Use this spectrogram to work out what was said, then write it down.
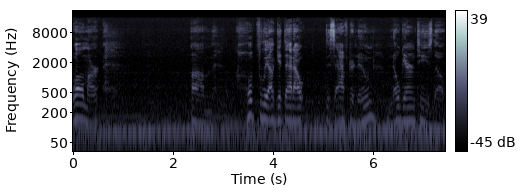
Walmart. Hopefully, I'll get that out this afternoon. No guarantees, though.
